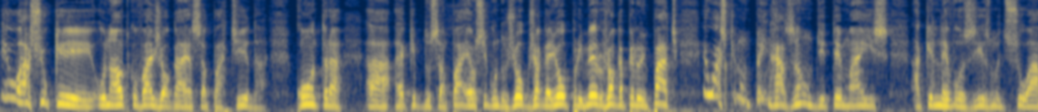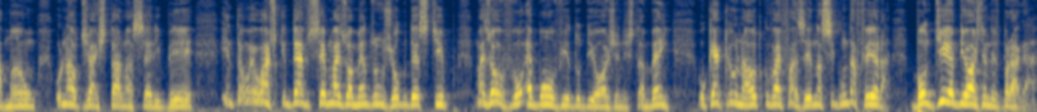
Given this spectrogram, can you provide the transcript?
Eu acho que o Náutico vai jogar essa partida contra a, a, equipe do Sampaio. É o segundo jogo, já ganhou o primeiro, joga pelo empate. Eu acho que não tem razão de ter mais aquele nervosismo de suar a mão. O Náutico já está na Série B. Então eu acho que deve ser mais ou menos um jogo desse tipo. Mas vou, é bom ouvir do Diógenes também o que é que o Náutico vai fazer na segunda-feira. Bom dia, Diógenes Braga.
